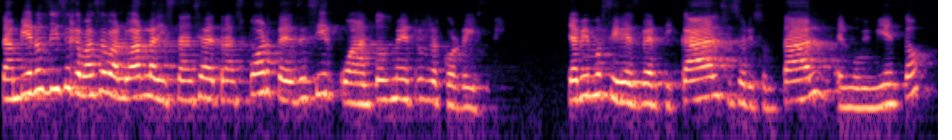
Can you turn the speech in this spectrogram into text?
También nos dice que vas a evaluar la distancia de transporte, es decir, cuántos metros recorriste. Ya vimos si es vertical, si es horizontal, el movimiento,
